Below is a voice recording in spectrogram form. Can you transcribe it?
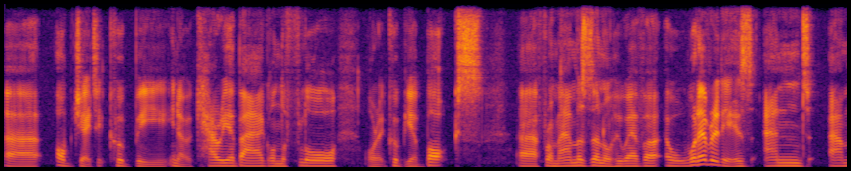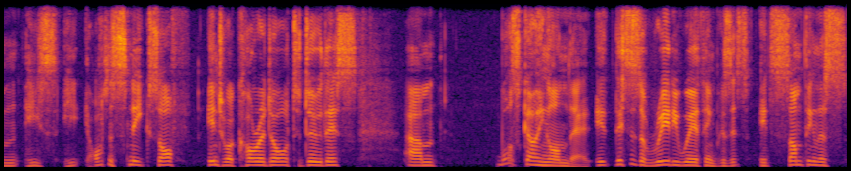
uh, object. It could be, you know, a carrier bag on the floor, or it could be a box uh, from Amazon or whoever, or whatever it is. And um, he's, he often sneaks off into a corridor to do this. Um, what's going on there? It, this is a really weird thing because it's it's something that's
